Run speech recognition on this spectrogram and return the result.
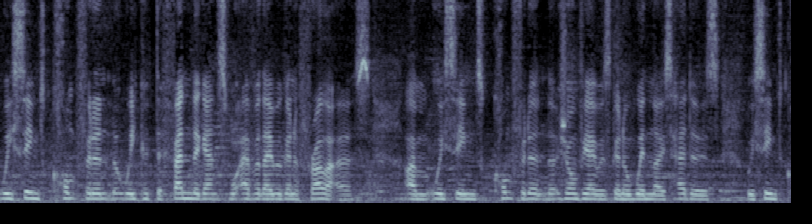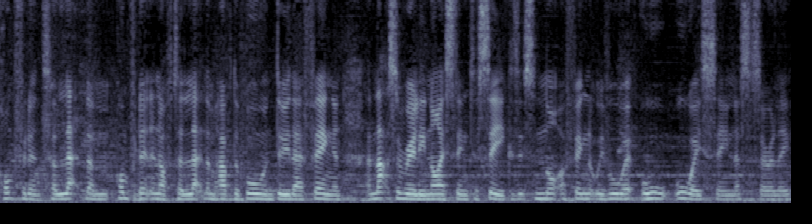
we seemed confident that we could defend against whatever they were going to throw at us. Um, we seemed confident that Janvier was going to win those headers. We seemed confident to let them, confident enough to let them have the ball and do their thing, and, and that's a really nice thing to see because it's not a thing that we've always, always seen necessarily.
